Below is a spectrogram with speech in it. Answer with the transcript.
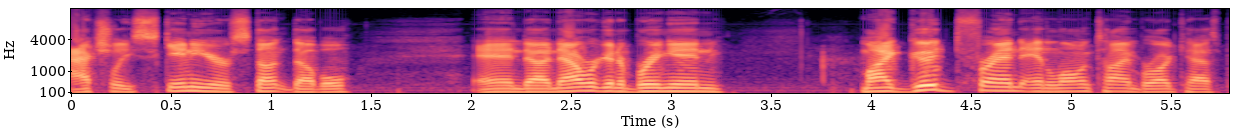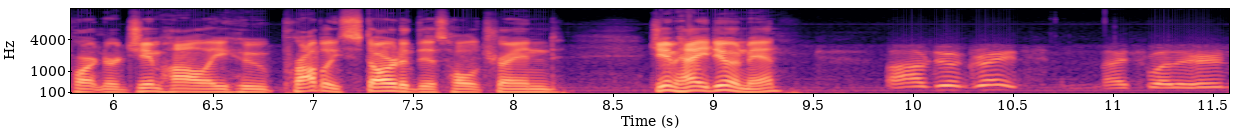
actually skinnier stunt double. And uh, now we're going to bring in my good friend and longtime broadcast partner, Jim Holley, who probably started this whole trend. Jim, how you doing, man? I'm doing great. Nice weather here in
